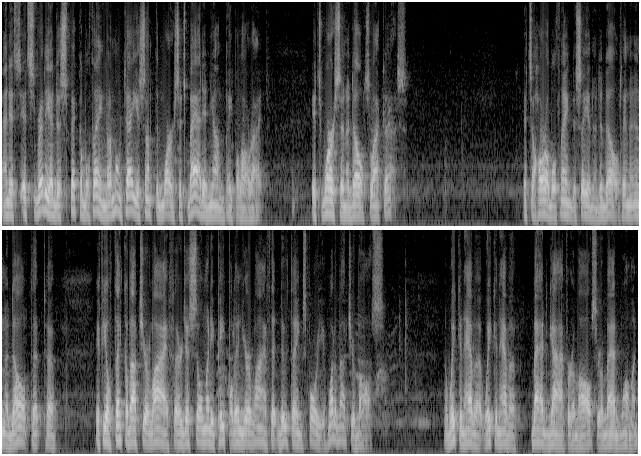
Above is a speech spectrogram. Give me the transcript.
And it's, it's really a despicable thing, but I'm going to tell you something worse. It's bad in young people, all right. It's worse in adults like us. It's a horrible thing to see in an adult. In an adult that, uh, if you'll think about your life, there are just so many people in your life that do things for you. What about your boss? And we can have a we can have a bad guy for a boss or a bad woman,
